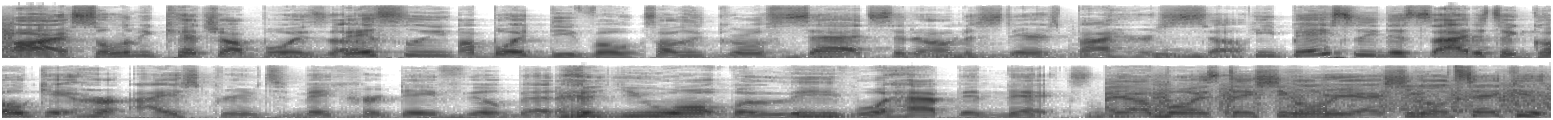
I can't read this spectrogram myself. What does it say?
All right, so let me catch y'all boys up. Basically, my boy Devo saw this girl sad sitting on the stairs by herself. He basically decided to go get her ice cream to make her day feel better. And you won't believe what happened next. How y'all boys think she gonna react? She gonna take it?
